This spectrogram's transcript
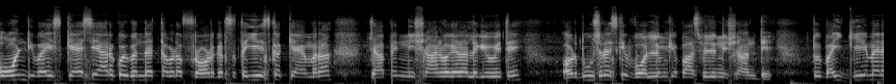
ऑन डिवाइस कैसे यार कोई बंदा इतना बड़ा फ्रॉड कर सकता है? ये इसका कैमरा जहाँ पे निशान वगैरह लगे हुए थे। और दूसरा इसके वॉल्यूम के पास पे जो निशान थे। तो भाई ये मैंने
